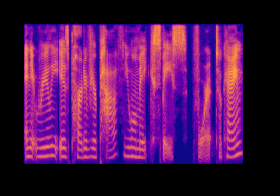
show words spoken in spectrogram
and it really is part of your path, you will make space for it. Okay.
